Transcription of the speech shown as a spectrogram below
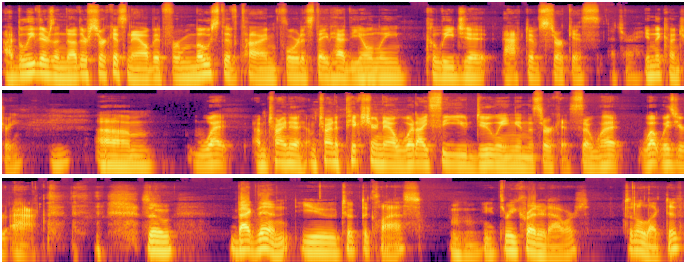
I believe there's another circus now, but for most of time, Florida State had the only collegiate active circus That's right. in the country. Um, what I'm trying to I'm trying to picture now what I see you doing in the circus. So what what was your act? So back then, you took the class, Mhm. you three credit hours. It's an elective,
